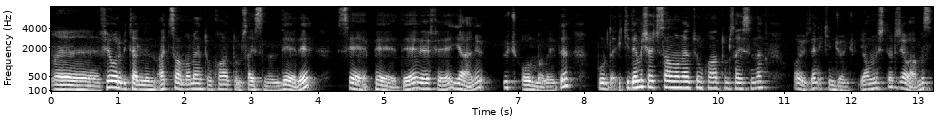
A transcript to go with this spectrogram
Ee, F orbitalinin açısal momentum kuantum sayısının değeri S, P, D ve F yani 3 olmalıydı. Burada 2 demiş açısal momentum kuantum sayısına. O yüzden ikinci öncül yanlıştır. Cevabımız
